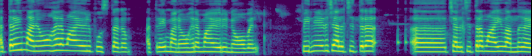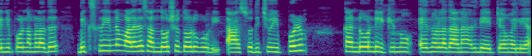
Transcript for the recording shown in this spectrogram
അത്രയും മനോഹരമായ ഒരു പുസ്തകം അത്രയും മനോഹരമായ ഒരു നോവൽ പിന്നീട് ചലച്ചിത്ര ചലച്ചിത്രമായി വന്നു കഴിഞ്ഞപ്പോൾ നമ്മളത് ബിഗ് സ്ക്രീനിലും വളരെ സന്തോഷത്തോടു കൂടി ആസ്വദിച്ചു. ഇപ്പോഴും കണ്ടുകൊണ്ടിരിക്കുന്നു എന്നുള്ളതാണ് അതിന്റെ ഏറ്റവും വലിയ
